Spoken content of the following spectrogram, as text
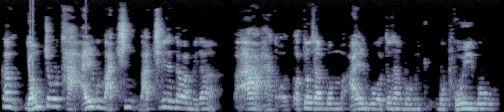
그러니까 영적으로 다 알고 맞추, 맞추게 된다고 합니다. 아, 어떤 사람 보면 알고, 어떤 사람 보면 뭐 보이고,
